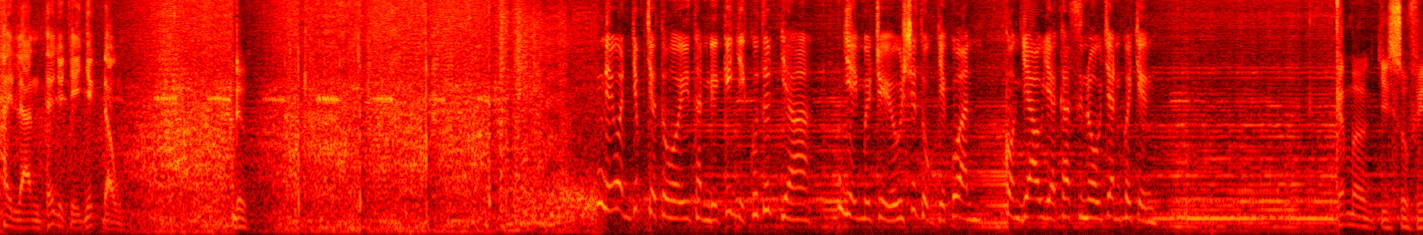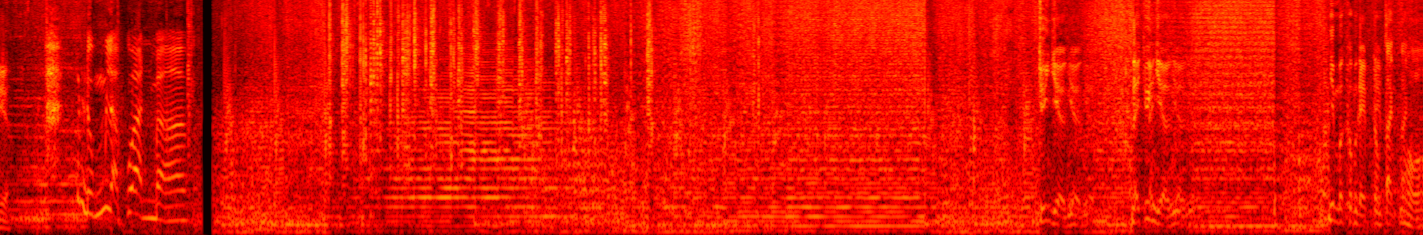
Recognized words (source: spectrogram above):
Hay là anh tới cho chị Nhất Đồng? Được. Nếu anh giúp cho tôi thành người kế vị của tước gia Vậy 10 triệu sẽ thuộc về của anh. Còn giao và casino cho anh coi chừng. Cảm ơn chị Sophia. Đúng là của anh mà giận. Là chuyên giận. Nhưng mà không đẹp trong tay của họ.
